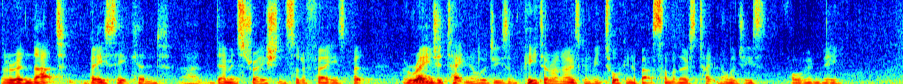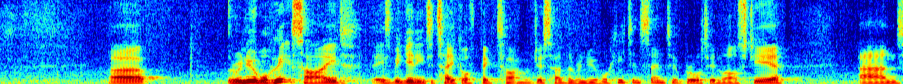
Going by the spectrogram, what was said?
that are in that basic and uh, demonstration sort of phase. But a range of technologies, and Peter, I know, is going to be talking about some of those technologies following me. Uh, the renewable heat side is beginning to take off big time. We've just had the renewable heat incentive brought in last year and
